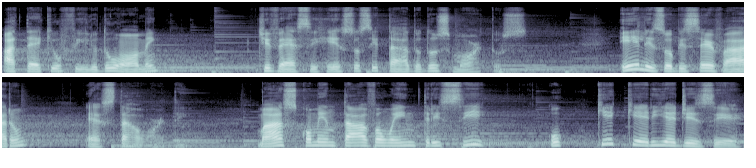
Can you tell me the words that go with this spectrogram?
até que o filho do homem tivesse ressuscitado dos mortos. Eles observaram esta ordem, mas comentavam entre si o que queria dizer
